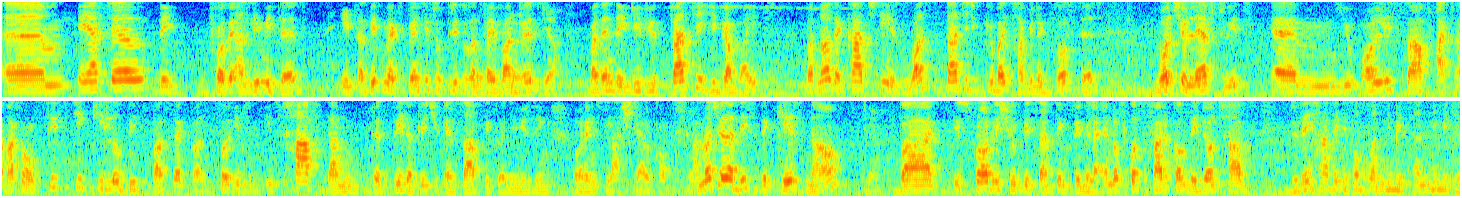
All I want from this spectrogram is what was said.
Um, Airtel, they for the unlimited, it's a bit more expensive. It was 3,500 Yeah. But then they give you 30 gigabytes. But now the catch is once the 30 gigabytes have been exhausted what you're left with um, you only surf at a maximum of 50 kilobits per second. So it's it's half than the speed at which you can surf with when you're using orange slash telkom. I'm not sure that this is the case now Yeah. but it probably should be something similar. And of course safaricom they don't have do they have any form of unlimited unlimited?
